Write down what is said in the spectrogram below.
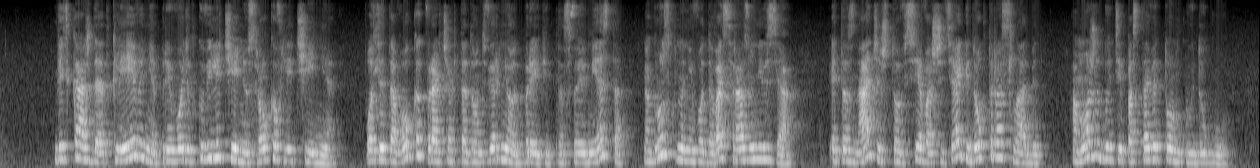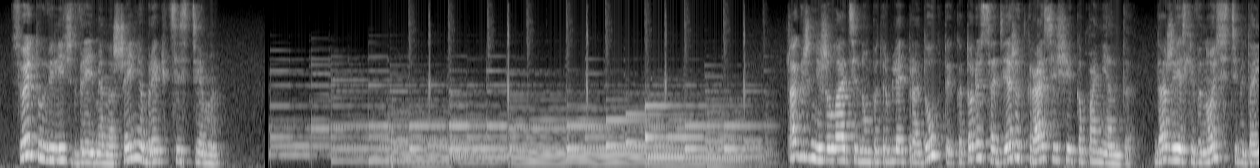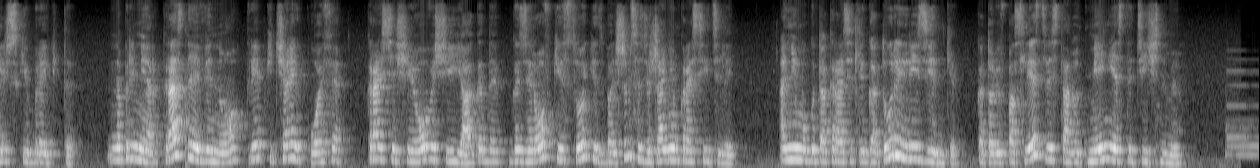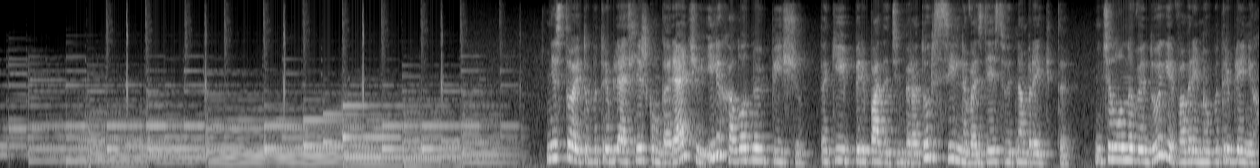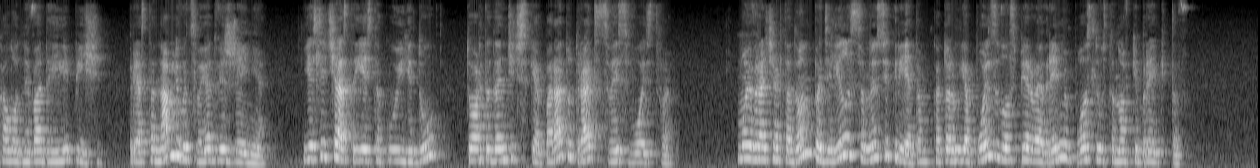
Ведь каждое отклеивание приводит к увеличению сроков лечения. После того, как врач-ортодонт вернет брекет на свое место, нагрузку на него давать сразу нельзя. Это значит, что все ваши тяги доктор ослабит, а может быть и поставит тонкую дугу. Все это увеличит время ношения брекет-системы. Также нежелательно употреблять продукты, которые содержат красящие компоненты, даже если вы носите металлические брекеты. Например, красное вино, крепкий чай и кофе, красящие овощи и ягоды, газировки и соки с большим содержанием красителей. Они могут окрасить лигатуры и резинки, которые впоследствии станут менее эстетичными. Не стоит употреблять слишком горячую или холодную пищу. Такие перепады температур сильно воздействуют на брекеты. Нитилоновые дуги во время употребления холодной воды или пищи приостанавливают свое движение. Если часто есть такую еду, то ортодонтический аппарат утратит свои свойства. Мой врач-ортодонт поделилась со мной секретом, которым я пользовалась первое время после установки брекетов.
